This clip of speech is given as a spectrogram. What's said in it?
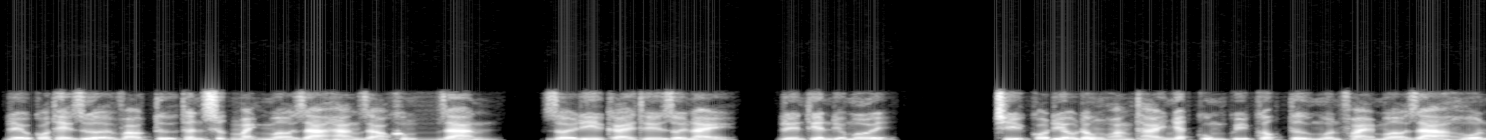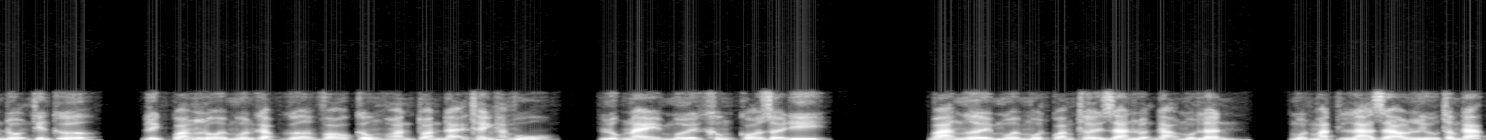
đều có thể dựa vào tự thân sức mạnh mở ra hàng rào không gian, rời đi cái thế giới này, đến thiên địa mới. Chỉ có điều đông hoàng thái nhất cùng quỷ cốc tử muốn phải mở ra hỗn độn thiên cơ, địch quang lỗi muốn gặp gỡ võ công hoàn toàn đại thành hạng vũ lúc này mới không có rời đi. Ba người mỗi một quãng thời gian luận đạo một lần, một mặt là giao lưu tâm đắc,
